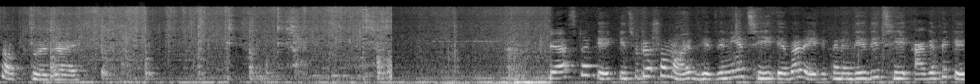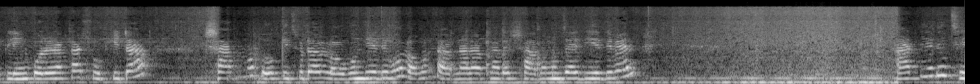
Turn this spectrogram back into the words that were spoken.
সফট হয়ে যায়। পেঁয়াজটাকে কিছুটা সময় ভেজে নিয়েছি, এবারে এখানে দিয়ে দিচ্ছি আগে থেকে ক্লিন করে রাখা শুটকিটা। স্বাদ মতো কিছুটা লবণ দিয়ে দেবো। লবণটা আপনারা আপনাদের স্বাদ অনুযায়ী দিয়ে দেবেন। আর দিয়ে দিচ্ছি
